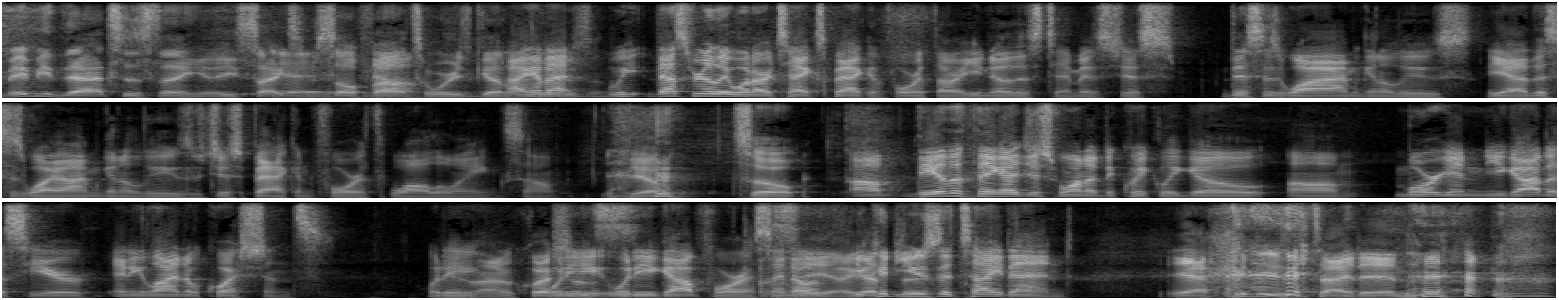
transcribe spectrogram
Maybe that's his thing. He psychs Yeah, himself no. out to where he's gonna I lose. gotta. and- We, that's really what our texts back and forth are. You know this, Tim. It's just this is why I'm gonna lose. Yeah, this is why I'm gonna lose. Just back and forth wallowing. So yeah. So um, the other thing I just wanted to quickly go, um, Morgan, you got us here. Any lineup questions? What do you what do you what do you got for us? I know see, I you could the- use a tight end. Yeah, I could use a tight end.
